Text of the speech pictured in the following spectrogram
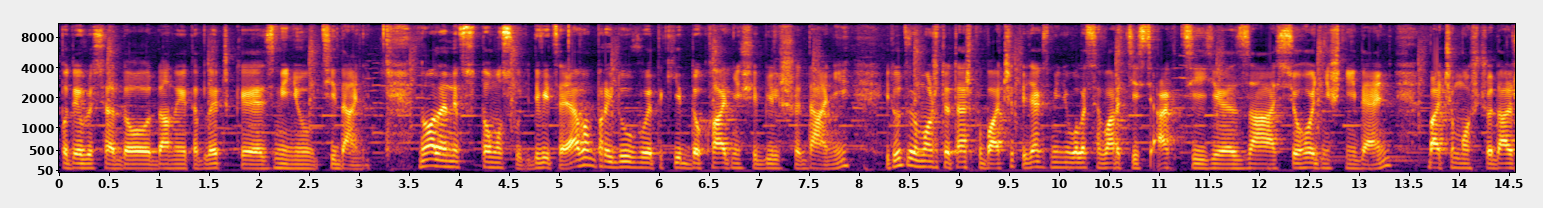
подивлюся до даної таблички, зміню ці дані. Ну, але не в тому суть. Дивіться, я вам прийду в такі докладніші більше дані, і тут ви можете теж побачити, як змінювалася вартість акцій за сьогоднішній день. Бачимо, що далі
